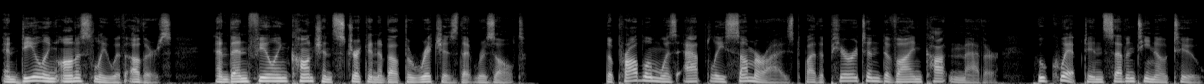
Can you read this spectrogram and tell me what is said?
and dealing honestly with others, and then feeling conscience stricken about the riches that result. The problem was aptly summarized by the Puritan divine Cotton Mather, who quipped in 1702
